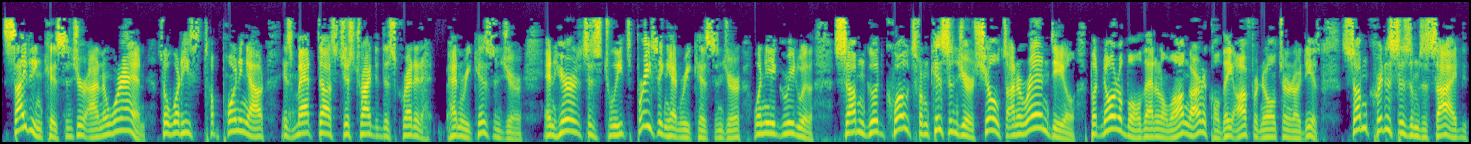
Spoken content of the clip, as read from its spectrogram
citing Kissinger on Iran. So what he's t- pointing out is Matt Dutt just tried to discredit Henry Kissinger and here's his tweets praising Henry Kissinger when he agreed with some good quotes from Kissinger, Shultz on Iran deal, but notable that in a long article they offered no alternate ideas. Some criticisms aside,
